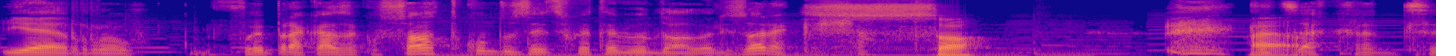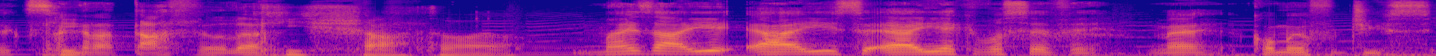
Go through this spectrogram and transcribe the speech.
E errou. Foi pra casa com, só com 250 mil dólares. Olha que chato. só. Que desagra- desagradável, né? que chato, mano. Mas aí, aí, aí é que você vê, né? Como eu disse,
